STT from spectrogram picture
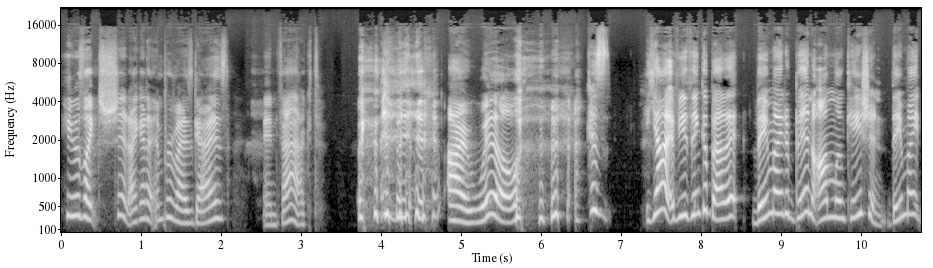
He was like, shit, I gotta improvise, guys. In fact, I will. Cuz yeah, if you think about it, they might have been on location. They might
